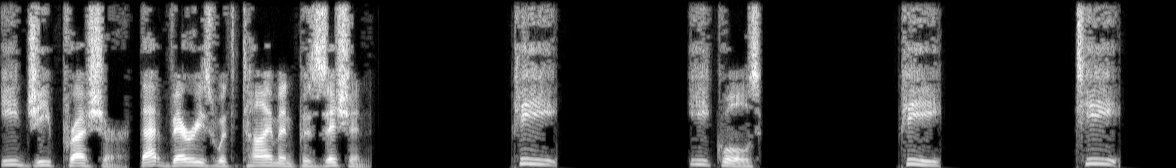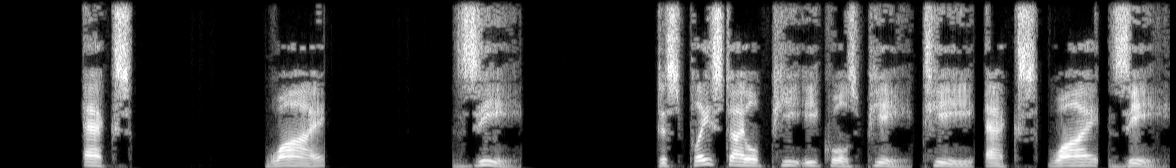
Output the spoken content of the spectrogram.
e.g. pressure, that varies with time and position p equals p t x y z display style p equals p t x y z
